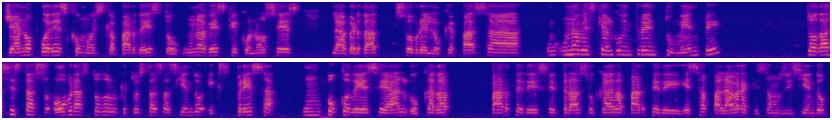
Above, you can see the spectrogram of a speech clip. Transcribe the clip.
ya no puedes como escapar de esto. Una vez que conoces la verdad sobre lo que pasa, una vez que algo entra en tu mente, todas estas obras, todo lo que tú estás haciendo expresa un poco de ese algo, cada parte de ese trazo, cada parte de esa palabra que estamos diciendo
